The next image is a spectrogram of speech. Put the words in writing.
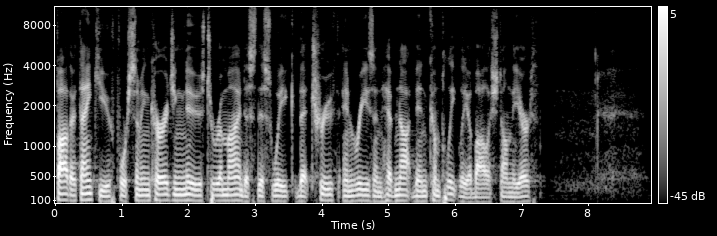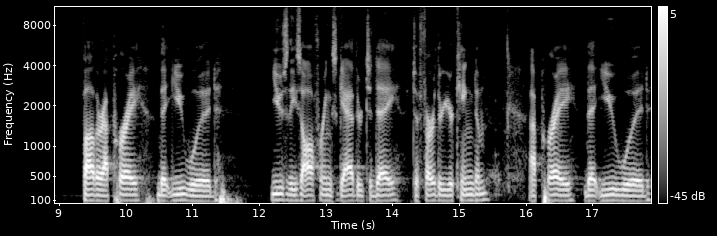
Father, thank you for some encouraging news to remind us this week that truth and reason have not been completely abolished on the earth. Father, I pray that you would use these offerings gathered today to further your kingdom. I pray that you would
